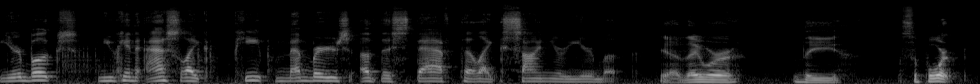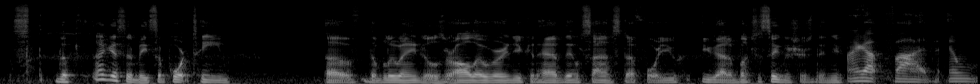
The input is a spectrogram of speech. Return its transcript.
yearbooks, you can ask like peep members of the staff to like sign your yearbook. Yeah, they were the support. The I guess it'd be support team of the Blue Angels are all over, and you could have them sign stuff for you. You got a bunch of signatures, didn't you? I got five, and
